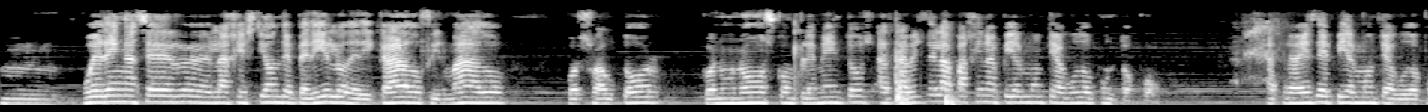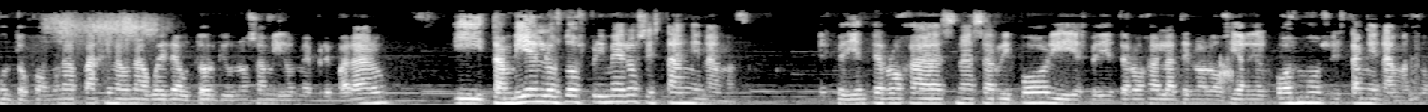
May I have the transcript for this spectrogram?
mm, pueden hacer la gestión de pedirlo dedicado, firmado por su autor con unos complementos a través de la página piermonteagudo.com. A través de piermonteagudo.com, una página, una web de autor que unos amigos me prepararon. Y también los dos primeros están en Amazon. Expediente Rojas NASA Report y Expediente Rojas La Tecnología del Cosmos están en Amazon.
